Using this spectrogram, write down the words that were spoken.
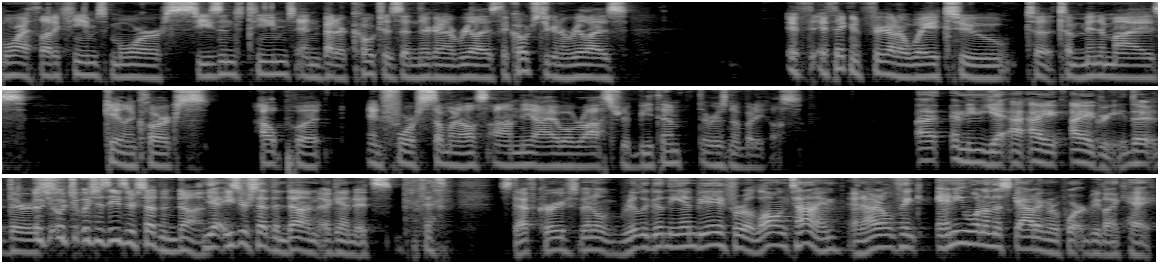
more athletic teams, more seasoned teams, and better coaches, and they're going to realize the coaches are going to realize if if they can figure out a way to to to minimize Caitlin Clark's output and force someone else on the Iowa roster to beat them, there is nobody else. I, I mean, yeah, I, I I agree. There, there's Which, which, which is easier said than done. Yeah, easier said than done. Again, it's Steph Curry's been really good in the NBA for a long time, and I don't think anyone on the scouting report would be like, "Hey,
